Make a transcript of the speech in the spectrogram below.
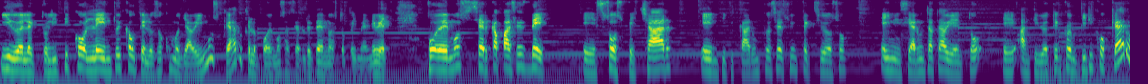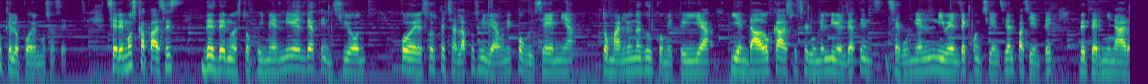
hidroelectrolítico lento y cauteloso como ya vimos? Claro que lo podemos hacer desde nuestro primer nivel. Podemos ser capaces de eh, sospechar identificar un proceso infeccioso e iniciar un tratamiento eh, antibiótico empírico, claro que lo podemos hacer. Seremos capaces desde nuestro primer nivel de atención poder sospechar la posibilidad de una hipoglucemia, tomarle una glucometría y en dado caso, según el nivel de, según el nivel de conciencia del paciente, determinar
